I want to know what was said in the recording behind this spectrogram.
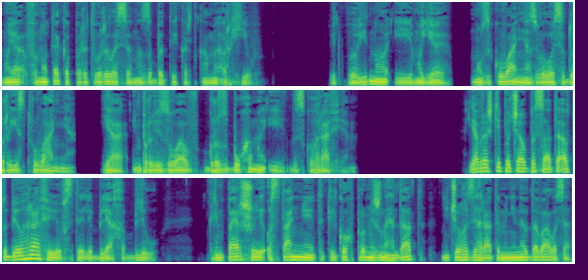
Моя фонотека перетворилася на забитий картками архів. Відповідно, і моє музикування звелося до реєстрування. Я імпровізував грозбухами і дискографіями. Я врешті почав писати автобіографію в стилі бляха блю. Крім першої, останньої та кількох проміжних дат, нічого зіграти мені не вдавалося,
